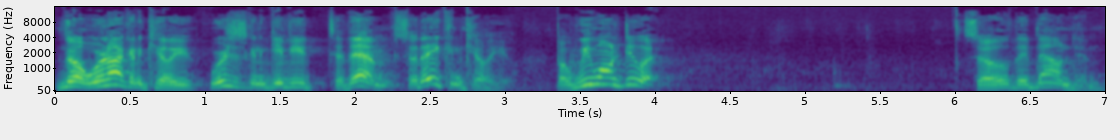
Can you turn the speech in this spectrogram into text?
No, we're not going to kill you. We're just going to give you to them so they can kill you. But we won't do it. So they bound him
